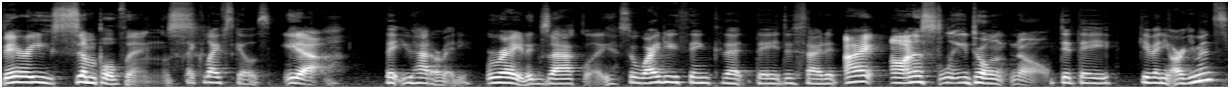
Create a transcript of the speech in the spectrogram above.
very simple things. Like life skills yeah, that you had already. right, exactly. So why do you think that they decided? I honestly don't know. Did they give any arguments?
